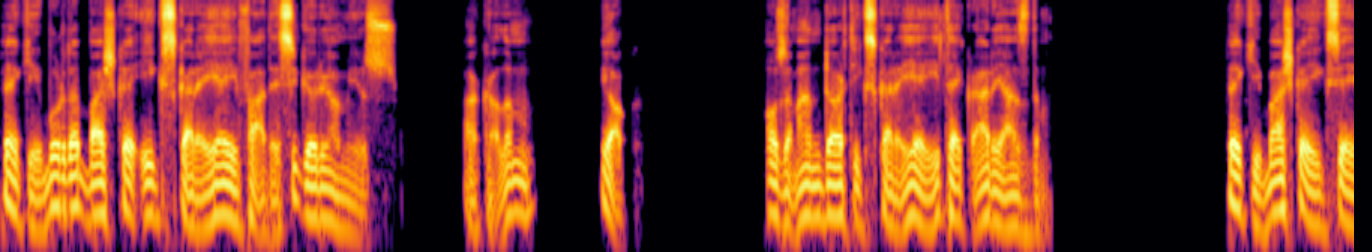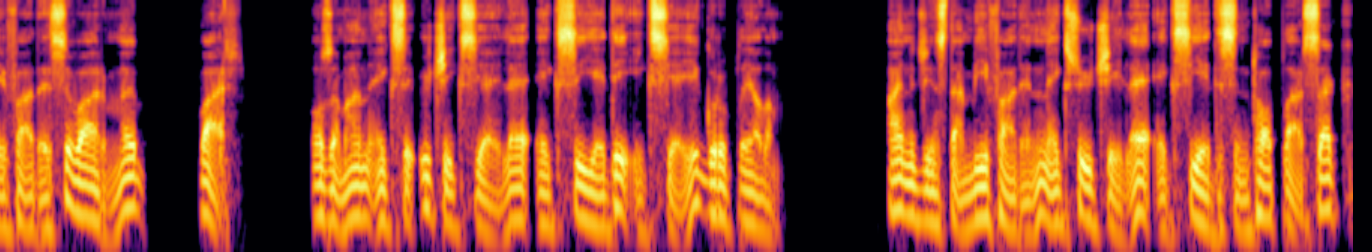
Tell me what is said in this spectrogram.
Peki, burada başka x kare y ifadesi görüyor muyuz? Bakalım. Yok. O zaman 4x kare y'yi tekrar yazdım. Peki, başka x y ifadesi var mı? Var. O zaman eksi 3xy ile eksi 7xy'yi gruplayalım. Aynı cinsten bir ifadenin eksi 3 ile eksi 7'sini toplarsak,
